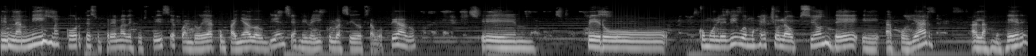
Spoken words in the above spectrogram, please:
En la misma Corte Suprema de Justicia, cuando he acompañado audiencias, mi vehículo ha sido saboteado. Em, pero, como le digo, hemos hecho la opción de eh, apoyar a las mujeres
